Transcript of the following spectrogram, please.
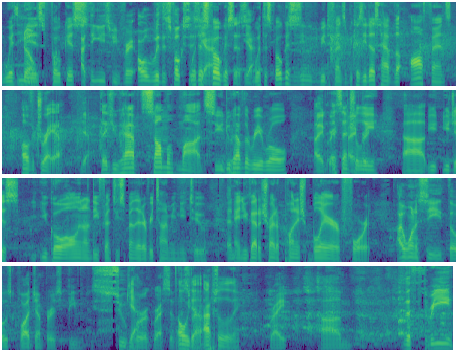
with No. his focus. I think he needs to be very. Oh, with his focuses. with his yeah. focuses, Yeah. with his focuses, he needs to be defensive because he does have the offense of Drea. Yeah. That you have some mods, so you do have the reroll. I agree, I Essentially, Uh, you, you just you go all in on defense. You spend it every time you need to, And- and, you got to try to punish Blair for it. I want to see those quad jumpers be super Yeah. aggressive. Oh yeah, round, absolutely. right. Um, the three,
